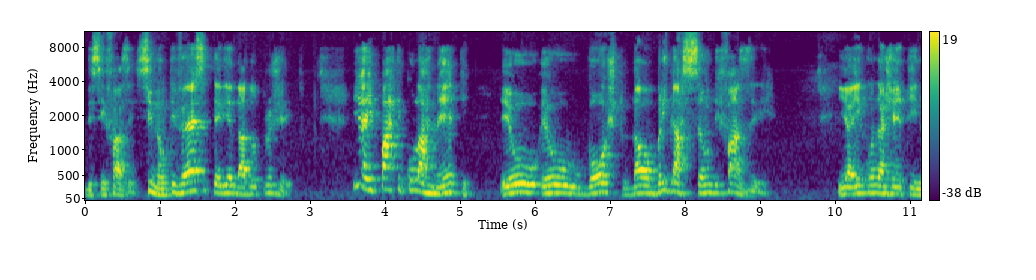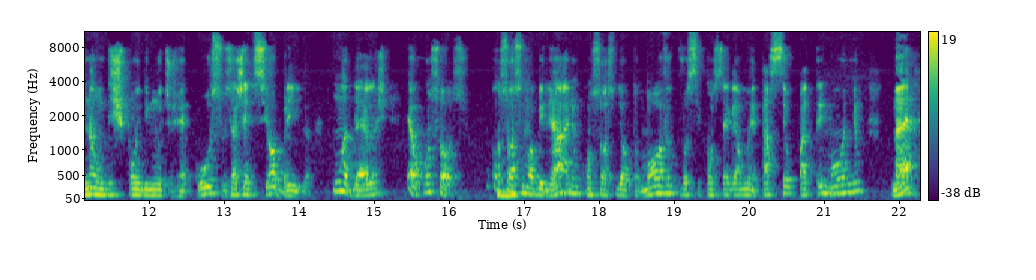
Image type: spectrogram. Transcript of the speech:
de se fazer. Se não tivesse, teria dado outro jeito. E aí, particularmente, eu, eu gosto da obrigação de fazer. E aí, quando a gente não dispõe de muitos recursos, a gente se obriga. Uma delas é o consórcio. Um consórcio uhum. imobiliário, um consórcio de automóvel, que você consegue aumentar seu patrimônio, né?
